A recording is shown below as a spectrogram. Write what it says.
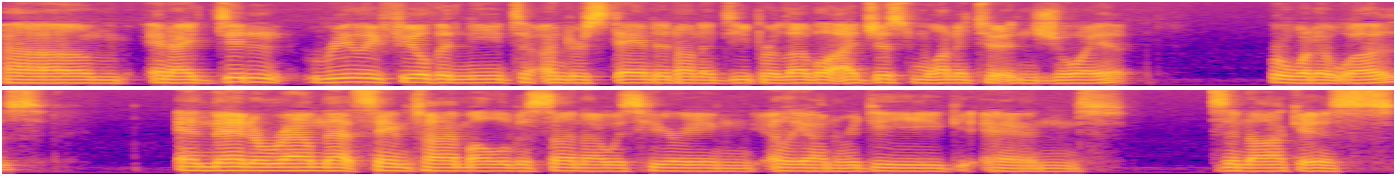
Um, and I didn't really feel the need to understand it on a deeper level. I just wanted to enjoy it for what it was. And then around that same time, all of a sudden, I was hearing Eliane Radigue and Xenakis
